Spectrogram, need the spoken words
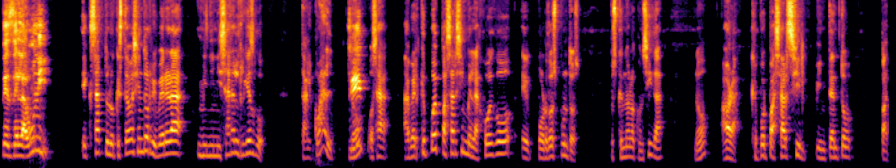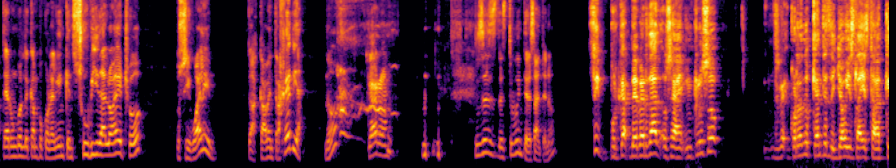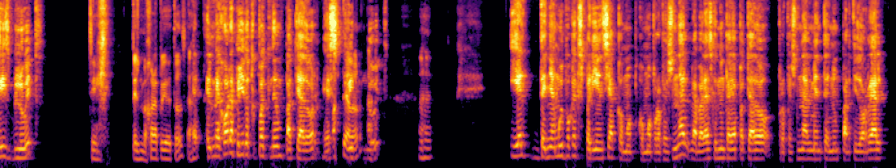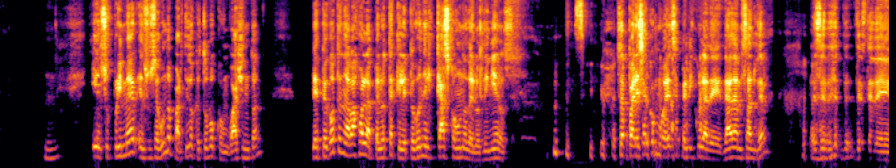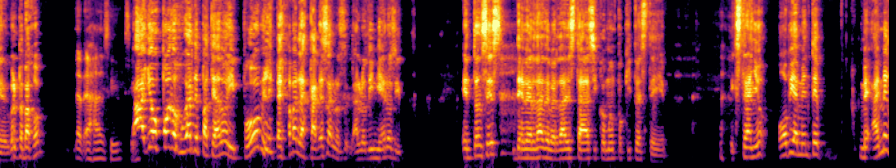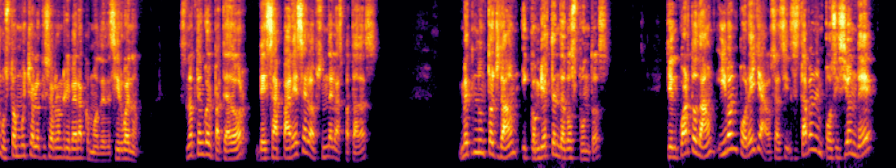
desde la uni. Exacto. Lo que estaba haciendo Rivera era minimizar el riesgo. Tal cual. ¿Sí? O sea, a ver, ¿qué puede pasar si me la juego eh, por dos puntos? Pues que no lo consiga, ¿no? Ahora, ¿qué puede pasar si intento patear un gol de campo con alguien que en su vida lo ha hecho? Pues igual y acaba en tragedia, ¿no? Claro. Entonces estuvo interesante, ¿no? Sí, porque de verdad, o sea, incluso recordando que antes de Joey Sly estaba Chris Blewett. Sí, el mejor apellido de todos. El, mejor apellido que puede tener un pateador es Chris Blewett. Ajá y él tenía muy poca experiencia como, como profesional. La verdad es que nunca había pateado profesionalmente en un partido real. Y en su primer, en su segundo partido que tuvo con Washington, le pegó tan abajo a la pelota que le pegó en el casco a uno de los linieros. O sea, parecía como esa película de, Adam Sandler, desde de, golpe bajo. Ajá, sí, Ah, yo puedo jugar de pateador y ¡pum! le pegaba la cabeza a los, a los linieros. Y... Entonces, de verdad, de verdad está así como un poquito este extraño. Obviamente, a mí me gustó mucho lo que hizo Ron Rivera, como de decir, bueno, si no tengo el pateador, desaparece la opción de las patadas, meten un touchdown y convierten de dos puntos. Y en cuarto down iban por ella, o sea, si, estaban en posición de,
